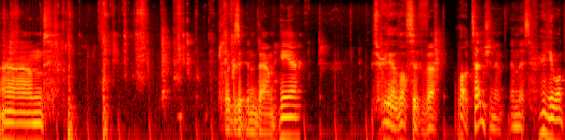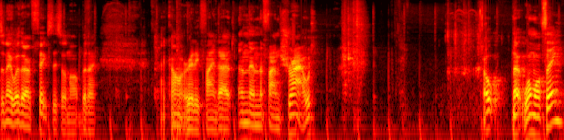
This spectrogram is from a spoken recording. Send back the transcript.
and plugs it in down here. There's really a lot of uh, a lot of tension in, in this. I really want to know whether I've fixed this or not, but I I can't really find out. And then the fan shroud. Oh, no, one more thing.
